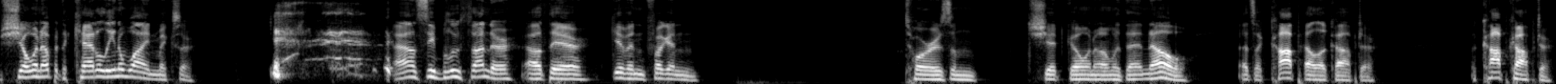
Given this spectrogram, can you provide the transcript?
Showing up at the Catalina wine mixer. I don't see Blue Thunder out there giving fucking tourism shit going on with that. No. That's a cop helicopter. A cop copter.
